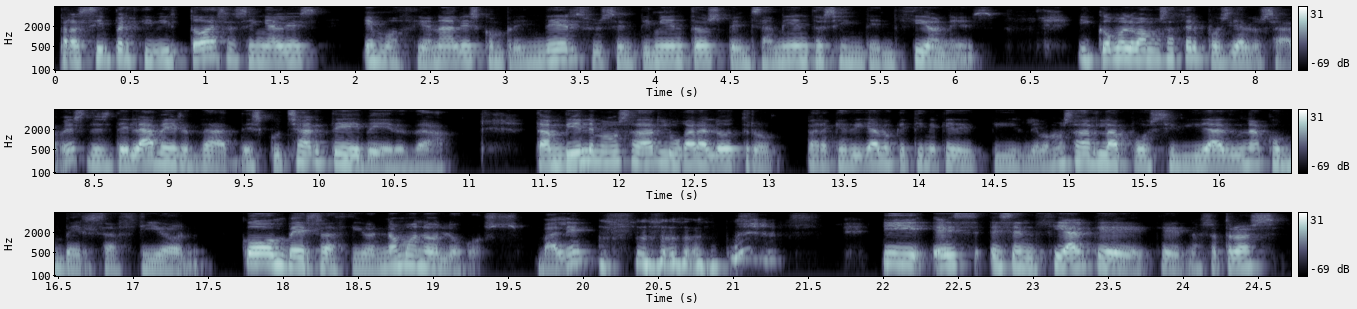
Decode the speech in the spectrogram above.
para así percibir todas esas señales emocionales, comprender sus sentimientos, pensamientos e intenciones ¿Y cómo lo vamos a hacer? Pues ya lo sabes, desde la verdad, de escuchar de verdad. También le vamos a dar lugar al otro para que diga lo que tiene que decir. Le vamos a dar la posibilidad de una conversación. Conversación, no monólogos, ¿vale? y es esencial que, nosotros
